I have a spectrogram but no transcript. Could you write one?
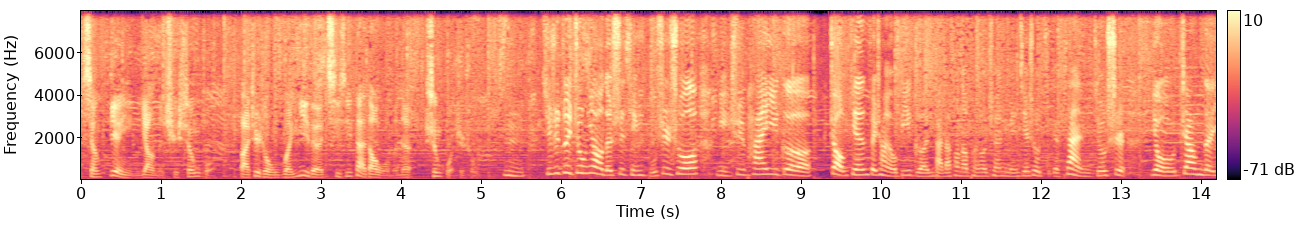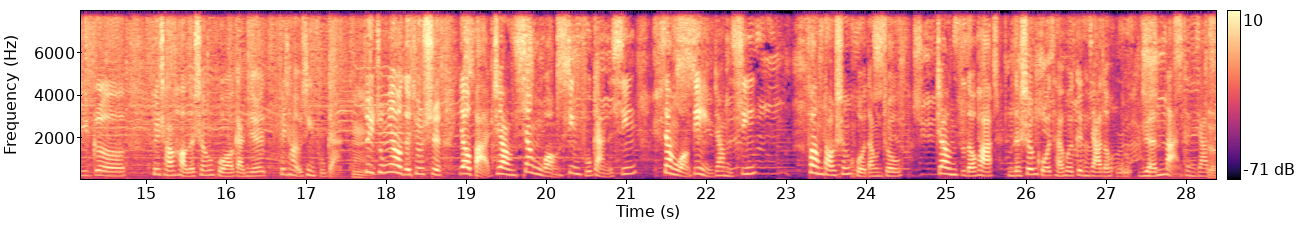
像电影一样的去生活，把这种文艺的气息带到我们的生活之中。嗯，其实最重要的事情不是说你去拍一个照片非常有逼格，你把它放到朋友圈里面接受几个赞，你就是有这样的一个非常好的生活，感觉非常有幸福感。嗯最重要的就是要把这样向往幸福感的心，向往电影这样的心。放到生活当中，这样子的话，你的生活才会更加的圆满，更加的，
